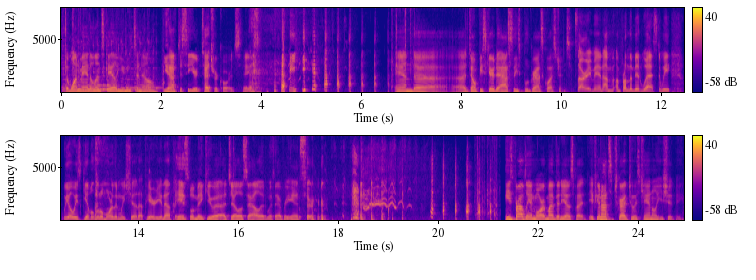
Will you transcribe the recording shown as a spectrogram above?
The one mandolin scale you need to know. You have to see your tetrachords, Hayes. yeah. And uh, uh, don't be scared to ask these bluegrass questions. Sorry, man. I'm, I'm from the Midwest. We we always give a little more than we should up here, you know? Hayes will make you a, a jello salad with every answer. He's probably in more of my videos, but if you're not subscribed to his channel, you should be.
